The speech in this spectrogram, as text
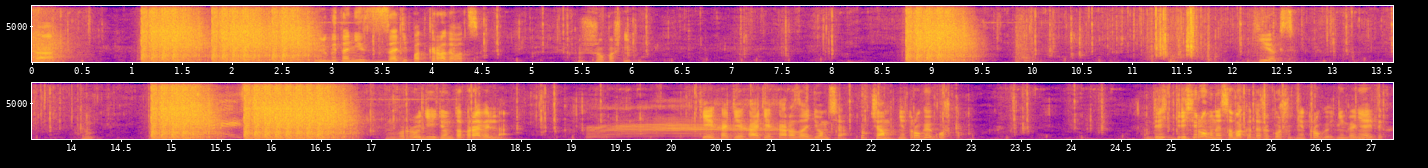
Тихо. Любят они сзади подкрадываться. Жопошники. Текс. Вроде идем-то правильно. Тихо, тихо, тихо, разойдемся. Чамп, не трогай кошку. Дрессированная собака даже кошек не трогает, не гоняет их.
